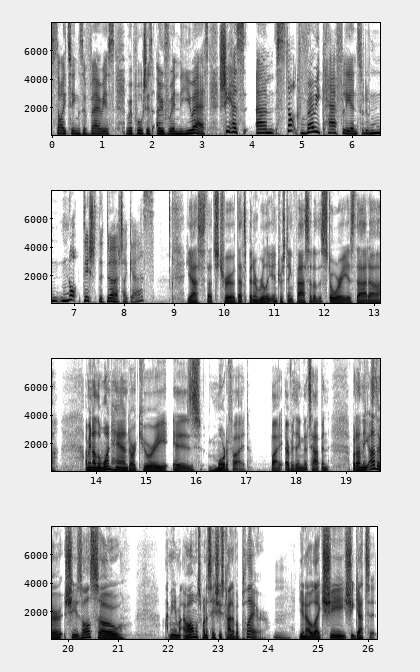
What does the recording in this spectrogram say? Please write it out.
sightings of various reporters over in the US, she has um, stuck very carefully and sort of n- not dished the dirt, I guess. Yes, that's true. That's been a really interesting facet of the story. Is that uh, I mean, on the one hand, Arcuri is mortified by everything that's happened, but on the other, she's also, I mean, I almost want to say she's kind of a player. Mm. You know, like she she gets it.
